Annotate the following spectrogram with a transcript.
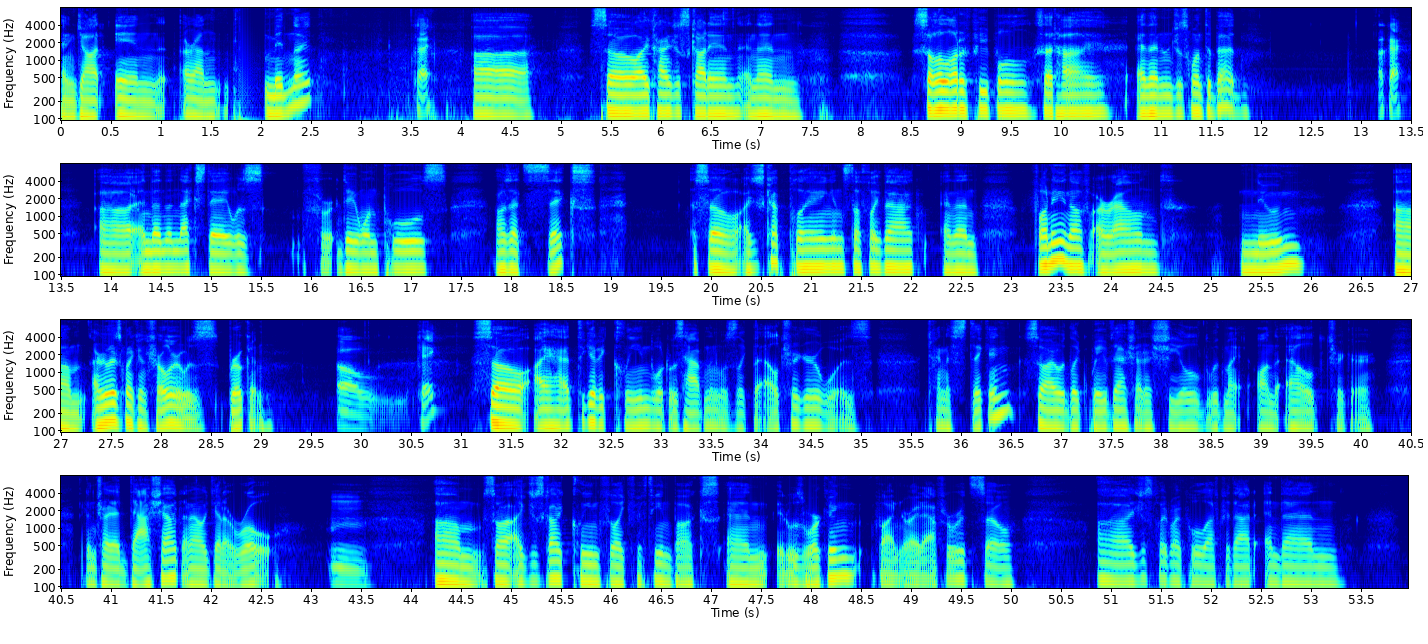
and got in around midnight. Okay. Uh, so I kind of just got in and then saw a lot of people, said hi, and then just went to bed. Okay. Uh, and then the next day was for day one pools. I was at six, so I just kept playing and stuff like that. And then, funny enough, around noon, um, I realized my controller was broken. Oh. Okay. So I had to get it cleaned. What was happening was like the L trigger was kind of sticking. So I would like wave dash out a shield with my on the L trigger, and then try to dash out, and I would get a roll. Mm. Um, so I just got it cleaned for like fifteen bucks, and it was working fine right afterwards. So uh, I just played my pool after that, and then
